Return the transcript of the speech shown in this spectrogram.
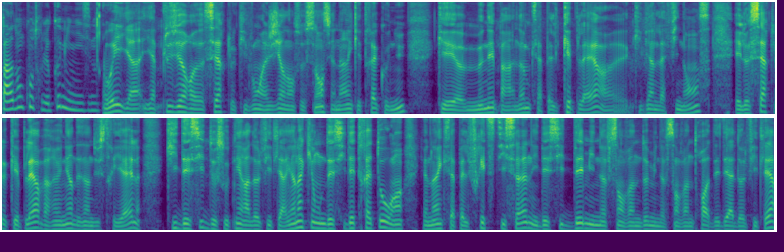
pardon, contre le communisme. Oui, il y a, plusieurs euh, cercles qui vont agir dans ce sens. Il y en a un qui est très connu, qui est euh, mené par un homme qui s'appelle Kepler, euh, qui vient de la finance. Et le cercle Kepler va réunir des industriels qui décident de soutenir Adolf Hitler. Il y en a qui ont décidé très tôt. Hein. Il y en a un qui s'appelle Fritz Thyssen. Il décide dès 1922-1923 d'aider Adolf Hitler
